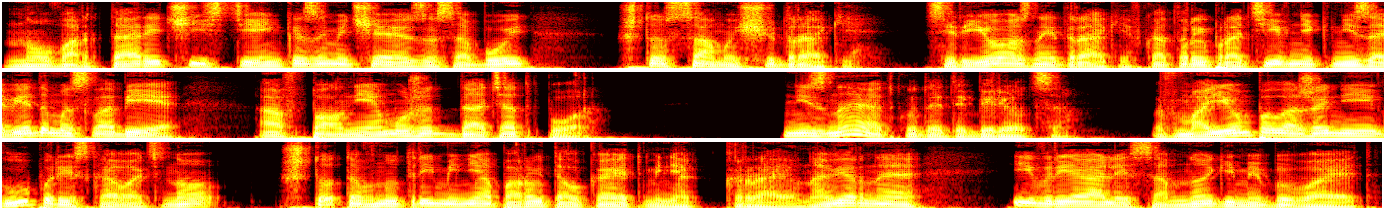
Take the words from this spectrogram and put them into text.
но в артаре частенько замечаю за собой, что сам ищу драки, Серьезной драки, в которой противник не заведомо слабее, а вполне может дать отпор. Не знаю, откуда это берется. В моем положении глупо рисковать, но что-то внутри меня порой толкает меня к краю. Наверное, и в реале со многими бывает.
